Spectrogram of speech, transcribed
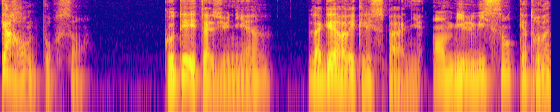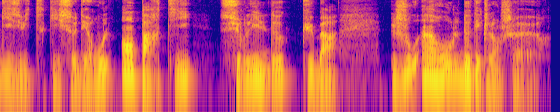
40%. Côté états-unien, la guerre avec l'Espagne en 1898, qui se déroule en partie sur l'île de Cuba, joue un rôle de déclencheur.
